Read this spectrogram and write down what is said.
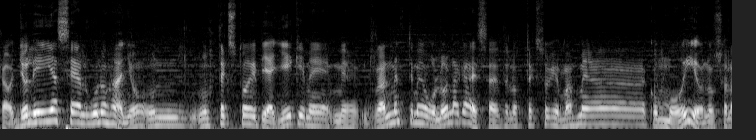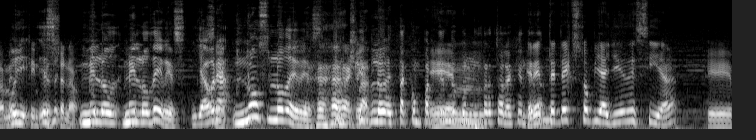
Claro, yo leí hace algunos años un, un texto de Piaget que me, me- realmente me voló la cabeza. Es de los textos que más me ha conmovido, no solamente Oye, impresionado. me, lo, me lo debes y ahora Sí. nos lo debes. Claro. lo estás compartiendo con el resto de la gente. En este texto Piaget decía, eh,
